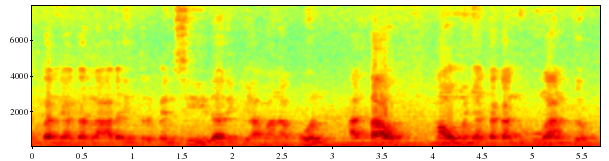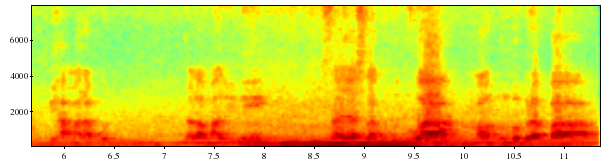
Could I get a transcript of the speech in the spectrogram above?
bukannya karena ada intervensi dari pihak mana pun atau mau menyatakan dukungan ke pihak mana pun. Dalam hal ini saya selaku ketua maupun beberapa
